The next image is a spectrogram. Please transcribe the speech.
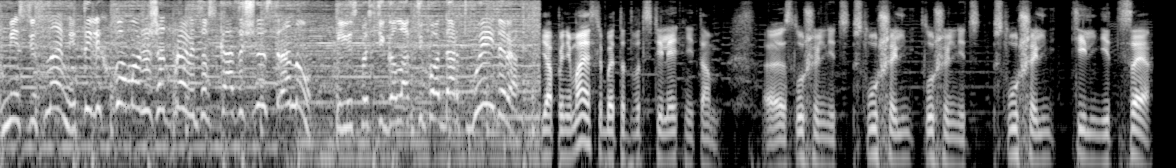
Вместе с нами ты легко можешь отправиться в сказочную страну или спасти галактику от Дарт Вейдера. Я понимаю, если бы это 20-летний там э, слушальниц, слушаль, слушальниц, слушательнице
